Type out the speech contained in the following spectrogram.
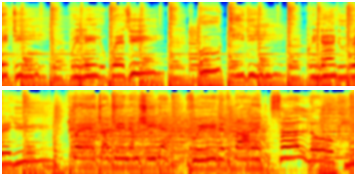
လေဒီဝင်လင်းလူဖွဲ့စည်းဦးတီဒီခွင်တန်းသူရွယ်ကြီးခွဲကြခြင်းနဲ့မရှိခဲ့ခွေးတဲ့တားတဲ့ဆလိုခီ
